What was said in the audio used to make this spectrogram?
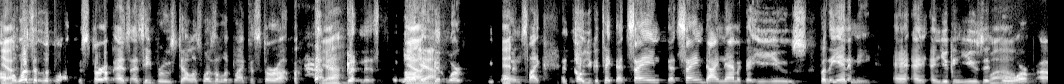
Uh, yeah. But what does it look like to stir up, as as Hebrews tell us? What does it look like to stir up? yeah. goodness, love, yeah. and good work. And, and it's like, and so you could take that same that same dynamic that you use for the enemy, and and, and you can use it wow. for uh,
